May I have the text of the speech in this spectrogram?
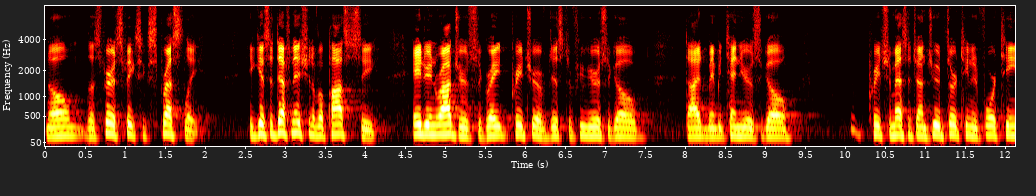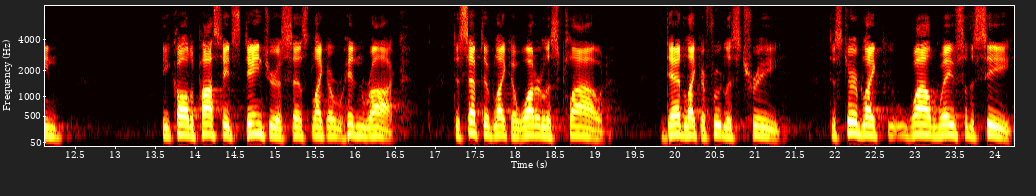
No, the Spirit speaks expressly. He gives a definition of apostasy. Adrian Rogers, the great preacher of just a few years ago, died maybe 10 years ago, preached a message on Jude 13 and 14. He called apostates dangerous as like a hidden rock deceptive like a waterless cloud, dead like a fruitless tree, disturbed like wild waves of the sea,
